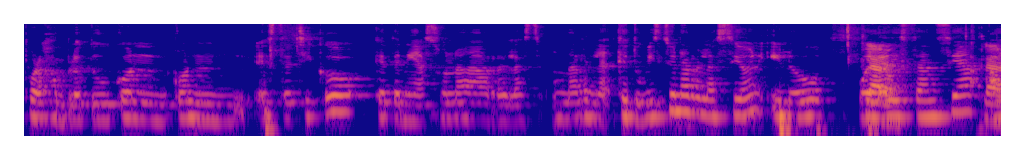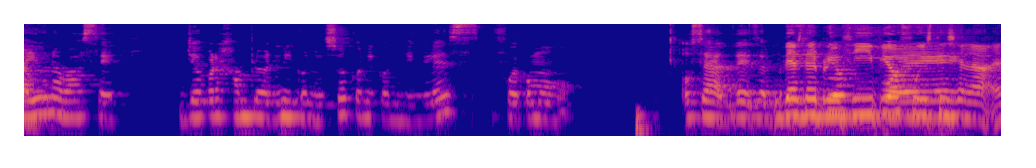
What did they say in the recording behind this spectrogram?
por ejemplo, tú con, con este chico que tenías una relación, una rela- que tuviste una relación y luego fue Claro, a distancia, claro. hay una base. Yo, por ejemplo, ni con el sueco ni con el inglés fue como, o sea, desde el principio. Desde el principio fue- fuisteis en la,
